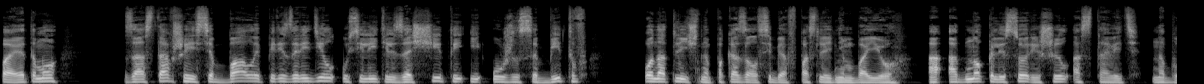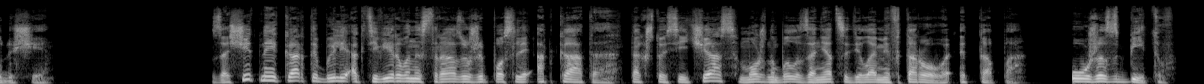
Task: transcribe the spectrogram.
Поэтому за оставшиеся баллы перезарядил усилитель защиты и ужаса битв. Он отлично показал себя в последнем бою, а одно колесо решил оставить на будущее. Защитные карты были активированы сразу же после отката, так что сейчас можно было заняться делами второго этапа. Ужас битв.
